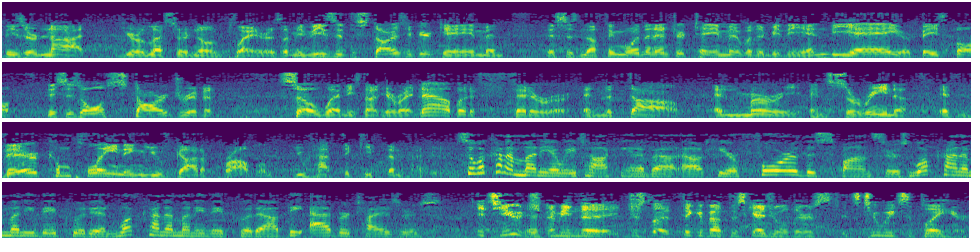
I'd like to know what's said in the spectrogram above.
These are not your lesser known players. I mean, these are the stars of your game, and this is nothing more than entertainment, whether it be the NBA or baseball. This is all star driven. So when he's not here right now, but if Federer and Nadal and Murray and Serena, if they're complaining, you've got a problem. You have to keep them happy. So what kind of money are we talking about out here for the sponsors? What kind of money they put in? What kind of money they put out? The advertisers. It's huge. I mean, the, just think about the schedule. There's it's two weeks of play here.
